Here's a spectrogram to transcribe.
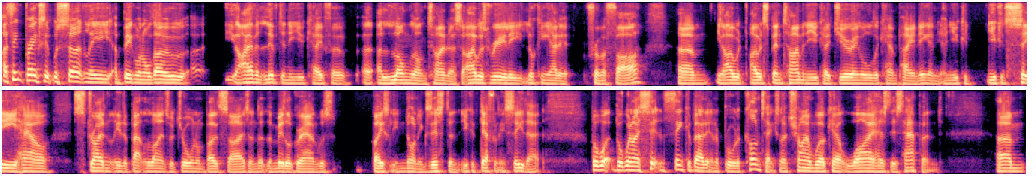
I think Brexit was certainly a big one, although uh, I haven't lived in the UK for a, a, long, long time now. So I was really looking at it from afar. Um, you know, I would I would spend time in the UK during all the campaigning, and, and you could you could see how stridently the battle lines were drawn on both sides, and that the middle ground was basically non-existent. You could definitely see that. But what, but when I sit and think about it in a broader context, and I try and work out why has this happened, um,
